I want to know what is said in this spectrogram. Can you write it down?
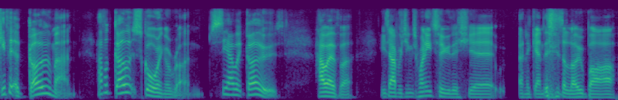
give it a go, man. Have a go at scoring a run. See how it goes. However, he's averaging 22 this year, and again, this is a low bar.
